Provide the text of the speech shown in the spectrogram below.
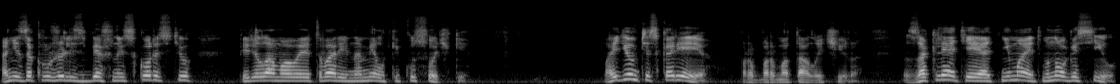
Они закружились с бешеной скоростью, переламывая твари на мелкие кусочки. «Пойдемте скорее!» — пробормотал Ичиро. «Заклятие отнимает много сил».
